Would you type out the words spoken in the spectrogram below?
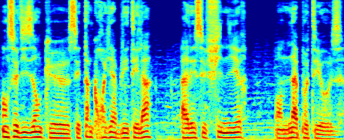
en se disant que cet incroyable été-là allait se finir en apothéose.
